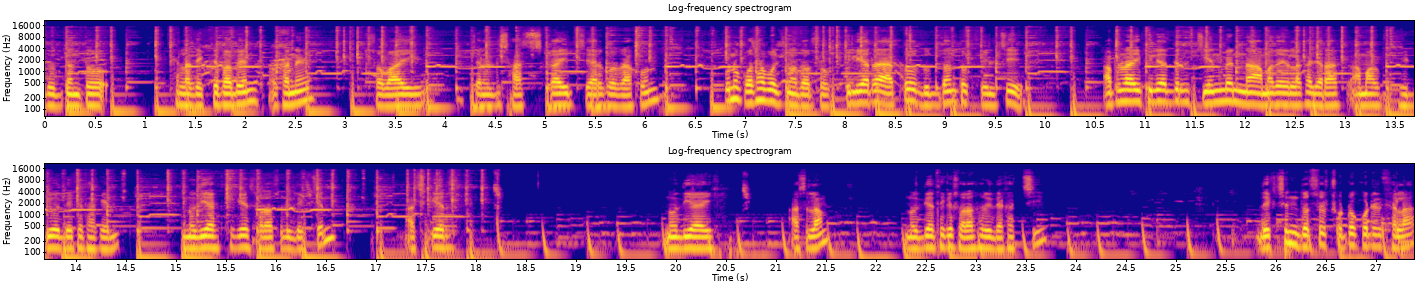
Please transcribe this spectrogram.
দুর্দান্ত খেলা দেখতে পাবেন। ওখানে সবাই চ্যানেলটি সাবস্ক্রাইব শেয়ার করে রাখুন। কোনো কথা বলছে না দর্শক প্লেয়াররা এত দুর্দান্ত খেলছে। আপনারা এই প্লেয়ারদের চিনবেন না, আমাদের এলাকা যারা আমার ভিডিও দেখে থাকেন। নদিয়া থেকে সরাসরি দেখছেন। আজকের নদিয়ায় আসলাম। নদিয়া থেকে সরাসরি দেখাচ্ছি। দেখছেন দর্শক, ছোট কোটের খেলা।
